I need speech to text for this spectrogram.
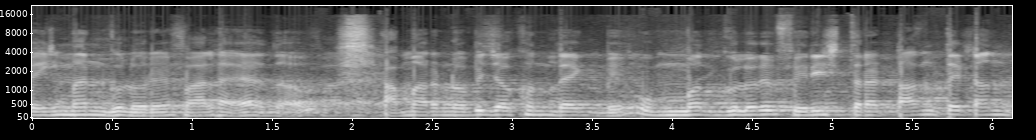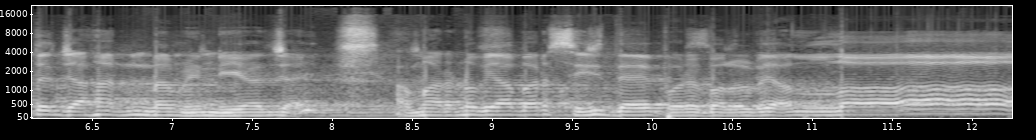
বেইমান গুলোরে ফালায়া দাও। আমার নবী যখন দেখবে উম্মত গুলোরে ফিরিস তারা টানতে টানতে জাহান নামে নিয়ে যায়, আমার নবী আবার সিজ দেয় পরে বলবে, আল্লাহ!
